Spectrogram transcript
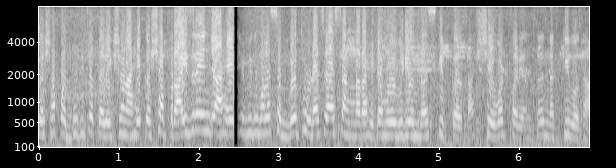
कशा पद्धतीचं कलेक्शन आहे कशा प्राइस रेंज आहे हे मी तुम्हाला सगळं थोड्याच वेळात सांगणार आहे. त्यामुळे व्हिडिओ न स्किप करता शेवटपर्यंत नक्की बघा.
